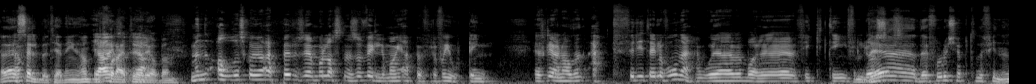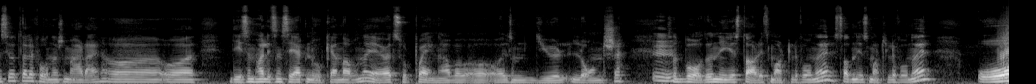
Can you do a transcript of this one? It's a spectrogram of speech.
Ja, det er selvbetjeningen. Du Ja, får deg til å gjøre jobben. Men alle skal jo ha apper, så jeg må laste ned så veldig mange apper for å få gjort ting. Jeg skulle gjerne hatt en appfri telefon, jeg, hvor jeg bare fikk ting løst. Det, det får du kjøpt, og det finnes jo telefoner som er der. Og, og de som har lisensiert Nokia-navnet, gjør jo et stort poeng av å, å, å liksom dual-launche. Mm. Så både nye stadig smarttelefoner, stadig nye smarttelefoner, og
